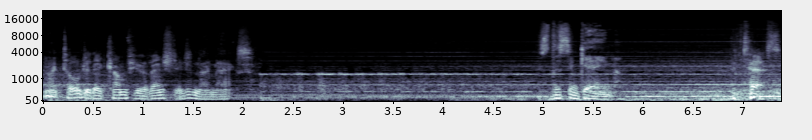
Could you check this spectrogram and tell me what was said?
I told you they'd come for you eventually, didn't I, Max? Is this a game? A test.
